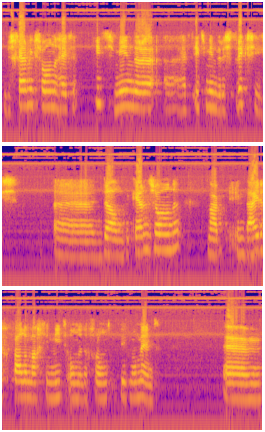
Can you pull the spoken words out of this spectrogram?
De beschermingszone heeft, een iets, mindere, heeft iets minder restricties dan de kernzone. Maar in beide gevallen mag je niet onder de grond op dit moment. Um,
